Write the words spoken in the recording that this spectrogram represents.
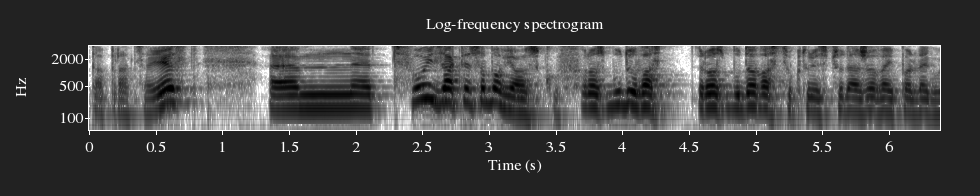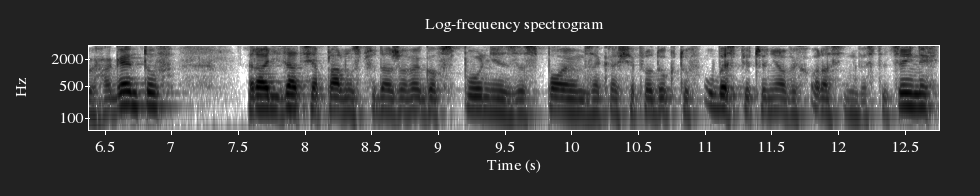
Ta praca jest. Twój zakres obowiązków, rozbudowa, rozbudowa struktury sprzedażowej podległych agentów, realizacja planu sprzedażowego wspólnie z zespołem w zakresie produktów ubezpieczeniowych oraz inwestycyjnych,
